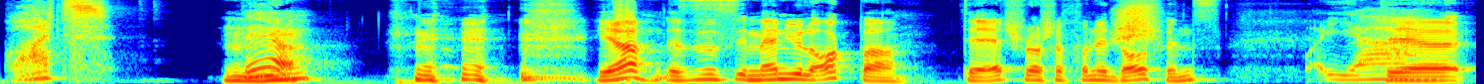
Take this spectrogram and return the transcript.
What? Mhm. Wer? ja, das ist Emmanuel Ogbar, der Edge Rusher von den Dolphins, Ja. der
